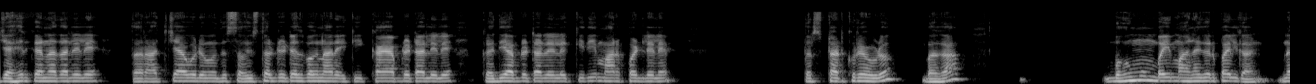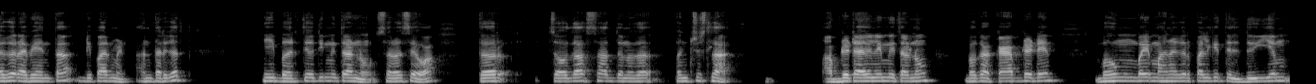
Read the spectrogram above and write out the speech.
जाहीर करण्यात आलेले तर आजच्या व्हिडिओमध्ये सविस्तर डिटेल्स बघणार आहे की काय अपडेट आलेले कधी अपडेट आलेले किती मार्क पडलेले तर स्टार्ट करूया व्हिडिओ. बघा. बहुमुंबई महानगरपालिका नगर अभियंता डिपार्टमेंट अंतर्गत ही भरती होती मित्रांनो सरळ सेवा. तर चौदा सात दोन हजार पंचवीसला अपडेट आलेले मित्रांनो. बघा काय अपडेट आहे? बहुमुंबई महानगरपालिकेतील दुय्यम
